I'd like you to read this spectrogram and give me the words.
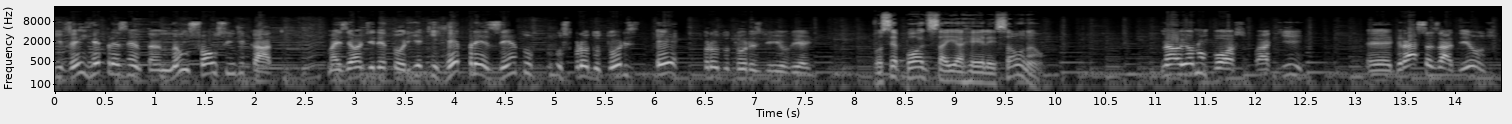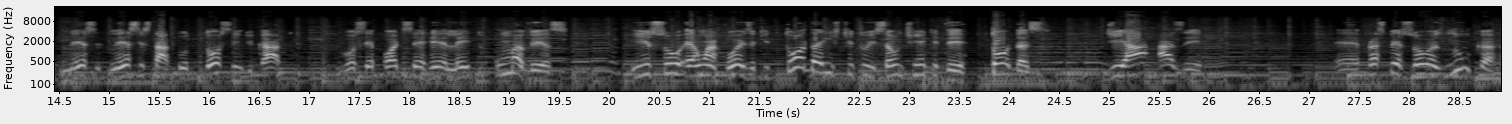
que vem representando não só o sindicato, mas é uma diretoria que representa os produtores e produtoras de Rio Verde. Você pode sair à reeleição ou não? Não, eu não posso. Aqui, é, graças a Deus, nesse, nesse estatuto do sindicato, você pode ser reeleito uma vez. Isso é uma coisa que toda instituição tinha que ter, todas, de A a Z, é, para as pessoas nunca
